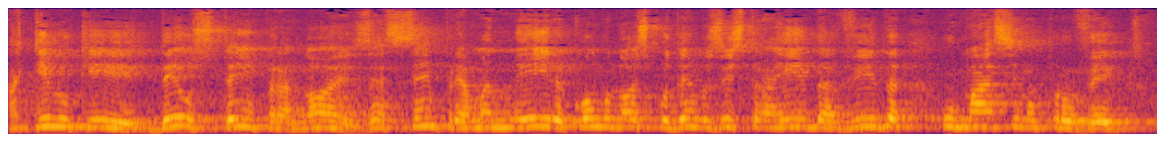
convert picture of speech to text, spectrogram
aquilo que Deus tem para nós é sempre a maneira como nós podemos extrair da vida o máximo proveito.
